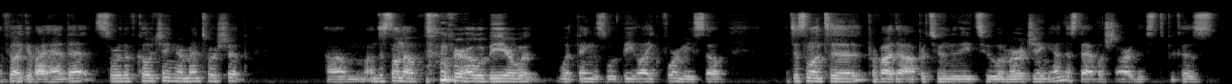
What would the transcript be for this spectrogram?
I feel like if I had that sort of coaching or mentorship, um, I just don't know where I would be or what, what things would be like for me. So I just want to provide that opportunity to emerging and established artists because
